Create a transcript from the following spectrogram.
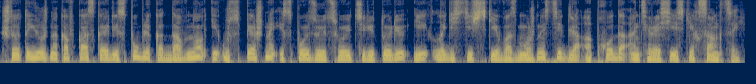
что эта Южно-Кавказская республика давно и успешно использует свою территорию и логистические возможности для обхода антироссийских санкций.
